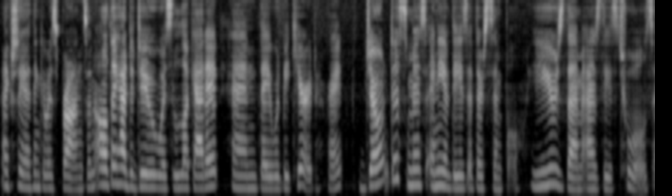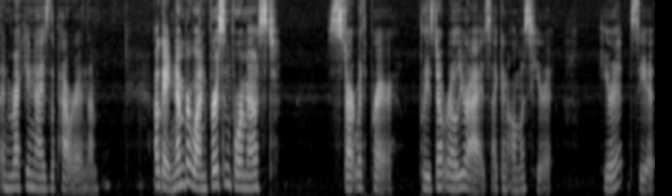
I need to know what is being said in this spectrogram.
Actually, I think it was bronze, and all they had to do was look at it and they would be cured, right? Don't dismiss any of these if they're simple. Use them as these tools and recognize the power in them. Okay, number one, first and foremost, start with prayer. Please don't roll your eyes. I can almost hear it. Hear it? See it.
